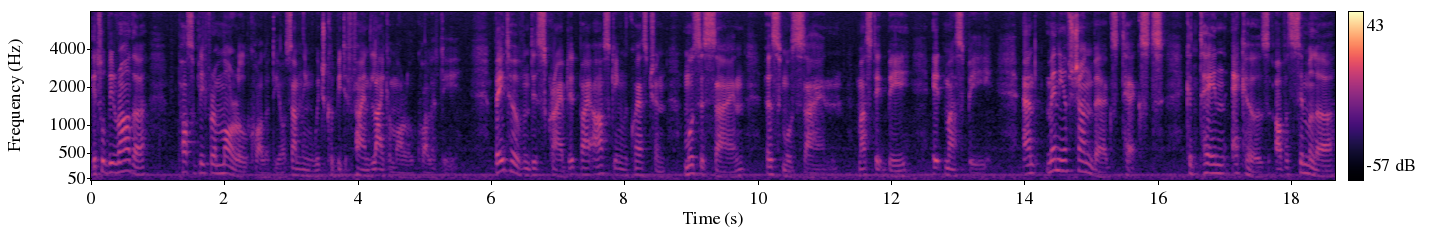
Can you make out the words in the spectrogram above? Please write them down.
it will be rather possibly for a moral quality or something which could be defined like a moral quality. Beethoven described it by asking the question, muss es sein, es muss sein. Must it be, it must be. And many of Schoenberg's texts contain echoes of a similar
